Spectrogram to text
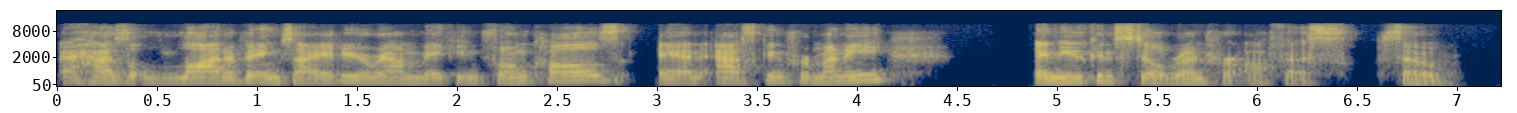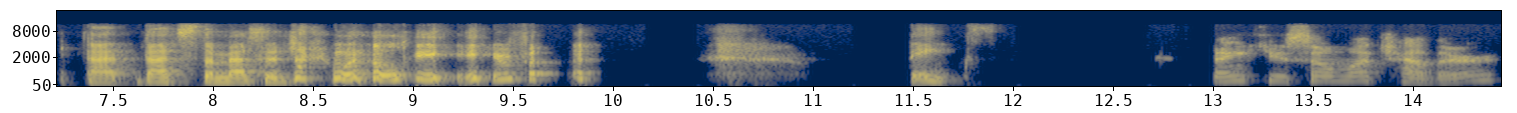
has a lot of anxiety around making phone calls and asking for money and you can still run for office. So that that's the message I want to leave. Thanks. Thank you so much, Heather.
